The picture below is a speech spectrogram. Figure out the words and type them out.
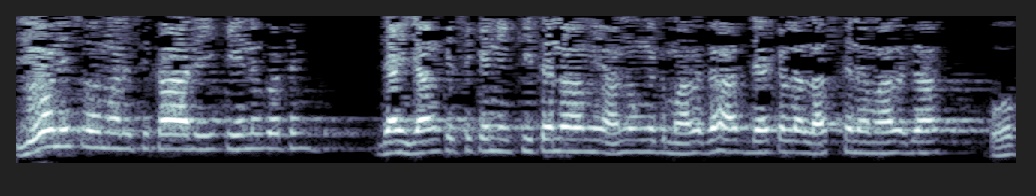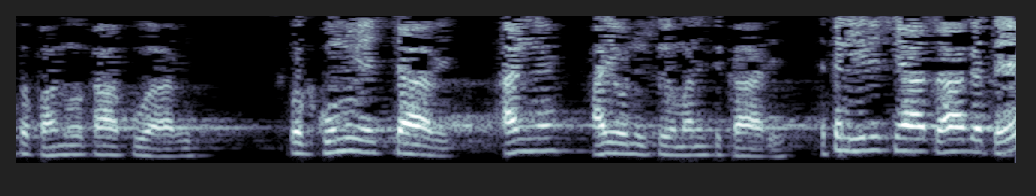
යෝනිසෝ මනසිකාරී කියනකොට දැන් යම් කිසි කෙනෙක් හිතනවා මේ අනුන්ගේ මල් ගහක් දැකලා ලස්සන මල් ගහක් ඕක පණුව කාපු ආවේ. ඔක කුණු වෙච්චාවේ. අන්න අයෝනිසෝ මනසිකාරී. එතන ඊර්ෂ්‍යා සාගතේ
